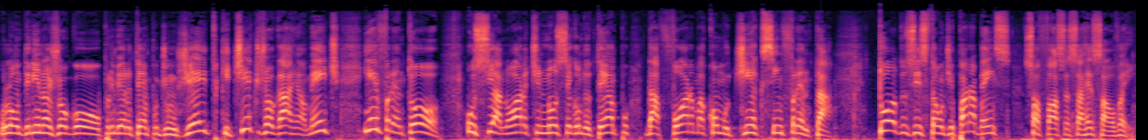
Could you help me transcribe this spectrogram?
O Londrina jogou o primeiro tempo de um jeito que tinha que jogar realmente e enfrentou o Cianorte no segundo tempo da forma como tinha que se enfrentar. Todos estão de parabéns, só faço essa ressalva aí.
